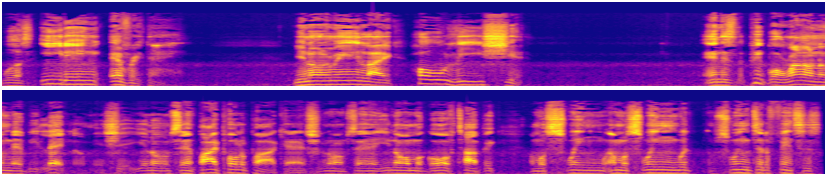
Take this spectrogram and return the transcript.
was eating everything. You know what I mean? Like, holy shit. And it's the people around them that be letting them and shit. You know what I'm saying? Bipolar podcast. You know what I'm saying? You know I'm gonna go off topic. I'm gonna swing. I'm gonna swing with swing to the fences.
